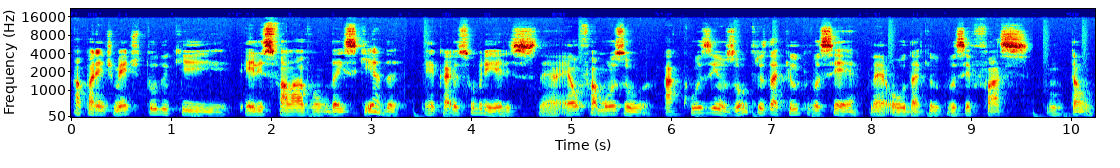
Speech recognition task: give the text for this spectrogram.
aparentemente tudo que eles falavam da esquerda recaiu sobre eles, né? É o famoso acusem os outros daquilo que você é, né? Ou daquilo que você faz. Então,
